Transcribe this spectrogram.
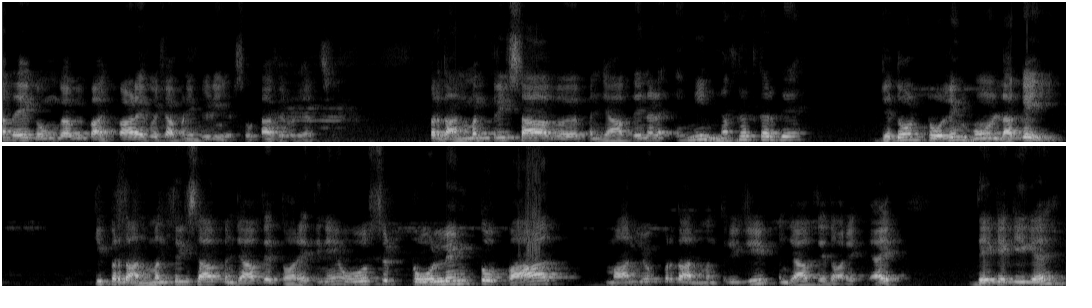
ਤਾਂ ਇਹ ਕਹੂੰਗਾ ਵੀ ਭਾਜਪਾ ਵਾਲੇ ਕੁਝ ਆਪਣੀ ਪੀੜ੍ਹੀ ਹੇਠ ਸੋਟਾ ਫੇਰੋ ਯਾਰ ਪ੍ਰਧਾਨ ਮੰਤਰੀ ਸਾਹਿਬ ਪੰਜਾਬ ਦੇ ਨਾਲ ਇੰਨੀ ਨਫ਼ਰਤ ਕਰਦੇ ਆ। ਜਦੋਂ ਟ੍ਰੋਲਿੰਗ ਹੋਣ ਲੱਗ ਗਈ ਕਿ ਪ੍ਰਧਾਨ ਮੰਤਰੀ ਸਾਹਿਬ ਪੰਜਾਬ ਦੇ ਦੌਰੇ ਤੇ ਨੇ, ਉਸ ਟ੍ਰੋਲਿੰਗ ਤੋਂ ਬਾਅਦ ਮਾਨਯੋਗ ਪ੍ਰਧਾਨ ਮੰਤਰੀ ਜੀ ਪੰਜਾਬ ਦੇ ਦੌਰੇ ਤੇ ਆਏ। ਦੇ ਕੇ ਕੀ ਗਏ?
